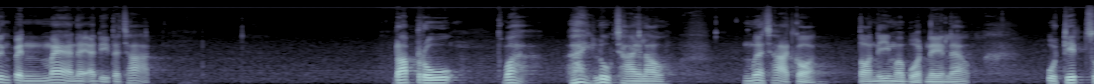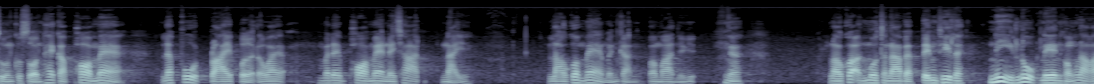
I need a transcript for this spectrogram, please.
ซึ่งเป็นแม่ในอดีตชาติ รับรู้ว่าเฮ้ยลูกชายเราเมื่อชาติก่อน ตอนนี้มาบวชเนนแล้ว อุทิศส่วนกุศลให้กับพ่อแม่ และพูดปลายเปิดเอาไว้ ไม่ได้พ่อแม่ในชาติไหน เราก็แม่เหมือนกันประมาณอย่างนี้นะเราก็อนุโมทนาแบบเต็มที่เลย นี่ลูกเนนของเรา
